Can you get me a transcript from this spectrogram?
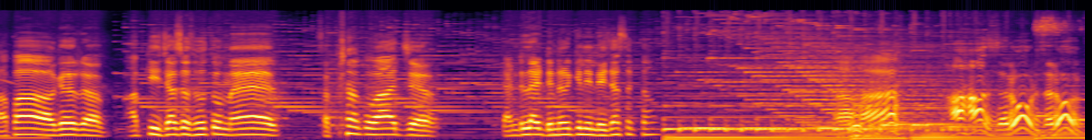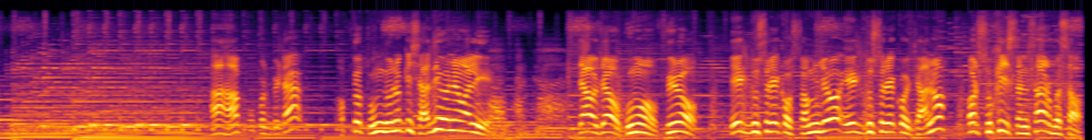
पापा अगर आपकी इजाज़त हो तो मैं सपना को आज कैंडल लाइट डिनर के लिए ले जा सकता हूँ। हाँ हाँ ज़रूर ज़रूर। हाँ हाँ पोपट बेटा अब तो तुम दोनों की शादी होने वाली है। जाओ जाओ घूमो फिरो। एक दूसरे को समझो एक दूसरे को जानो और सुखी संसार बसाओ।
